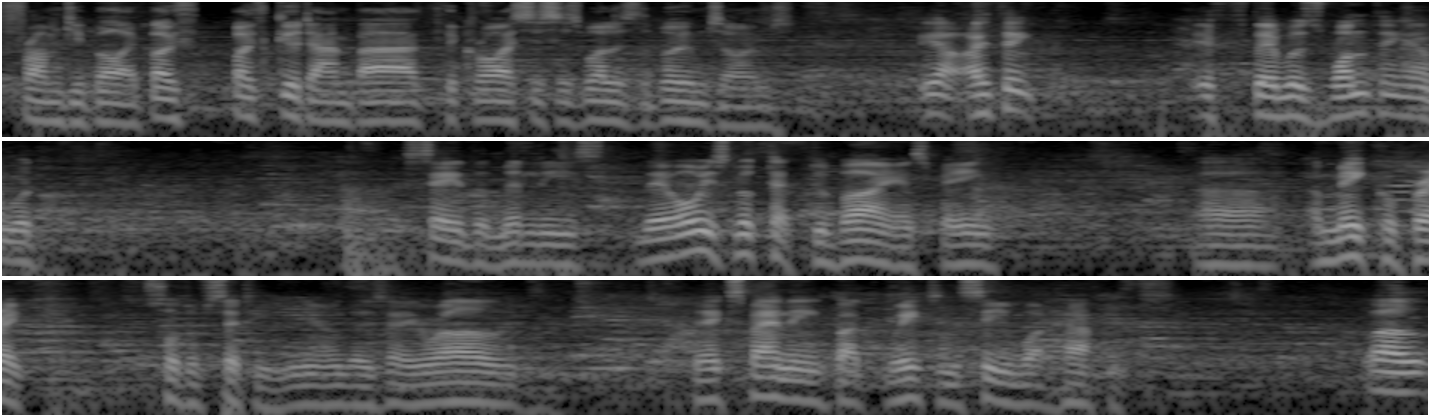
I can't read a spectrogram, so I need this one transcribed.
from Dubai, both both good and bad, the crisis as well as the boom times? Yeah, I think if there was one thing I would uh, say the Middle East, they always looked at Dubai as being uh, a make or break sort of city. You know, they say, well, they're expanding, but wait and see what happens. Well,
